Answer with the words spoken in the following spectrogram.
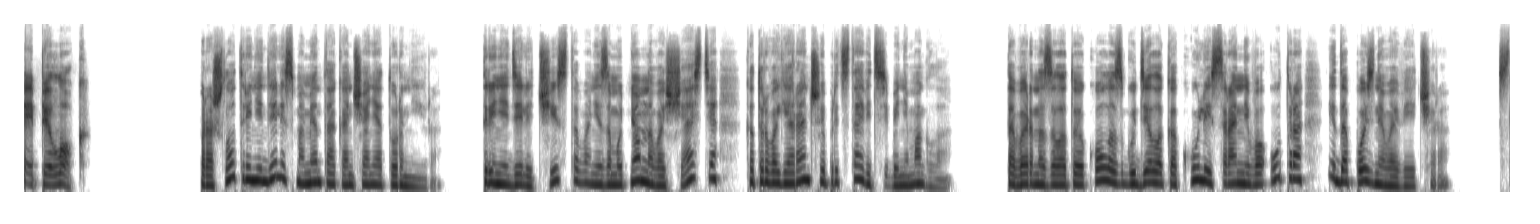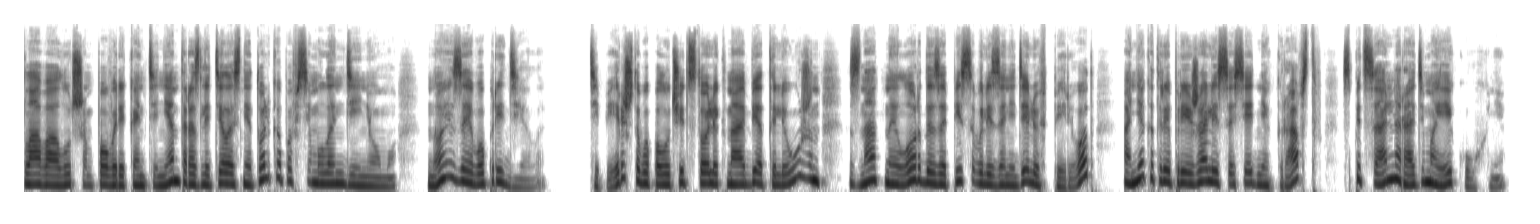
Эпилог. Прошло три недели с момента окончания турнира. Три недели чистого, незамутненного счастья, которого я раньше представить себе не могла. Таверна «Золотой колос» гудела как улей с раннего утра и до позднего вечера. Слава о лучшем поваре континента разлетелась не только по всему Лондиниуму, но и за его пределы. Теперь, чтобы получить столик на обед или ужин, знатные лорды записывались за неделю вперед, а некоторые приезжали из соседних графств специально ради моей кухни.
